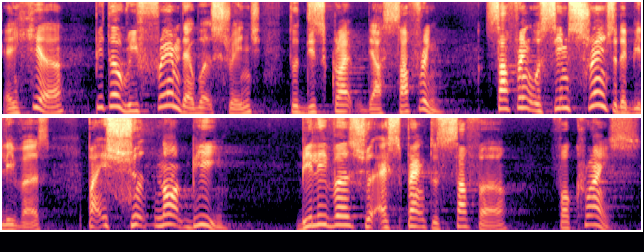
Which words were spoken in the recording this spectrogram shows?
And here, Peter reframed that word strange to describe their suffering. Suffering would seem strange to the believers, but it should not be. Believers should expect to suffer for Christ.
